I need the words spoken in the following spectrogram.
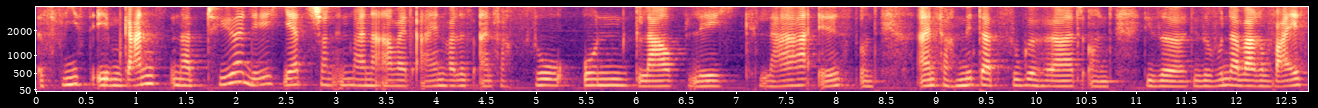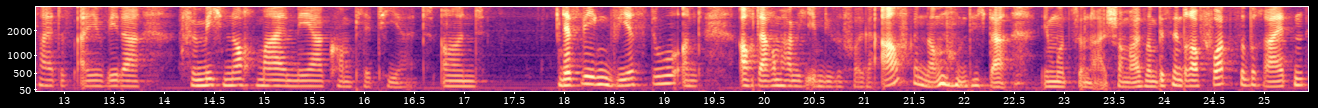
es fließt eben ganz natürlich jetzt schon in meine Arbeit ein, weil es einfach so unglaublich klar ist und einfach mit dazugehört und diese, diese wunderbare Weisheit des Ayurveda für mich noch mal mehr komplettiert. Und Deswegen wirst du, und auch darum habe ich eben diese Folge aufgenommen, um dich da emotional schon mal so ein bisschen drauf vorzubereiten,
